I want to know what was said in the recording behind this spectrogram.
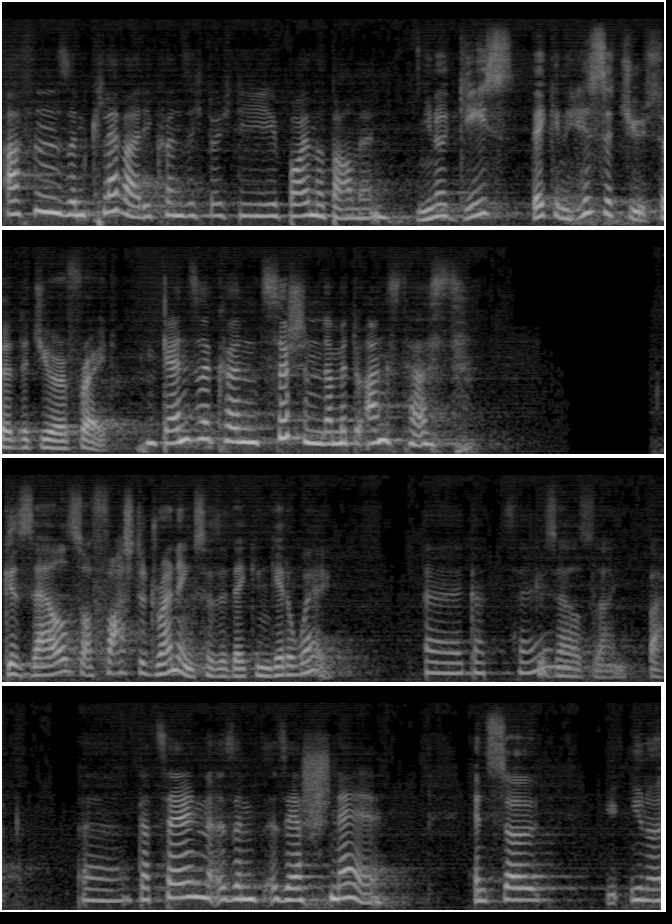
Affen sind clever, die können sich durch die Bäume baumeln. You know, geese, they can hiss at you so that you're afraid. Gänse können zischen, damit du Angst hast. Gazelles are fast at running so that they can get away. Äh, Gazellen? Gazelles like buck. Äh, Gazellen sind sehr schnell. And so, you, you know,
